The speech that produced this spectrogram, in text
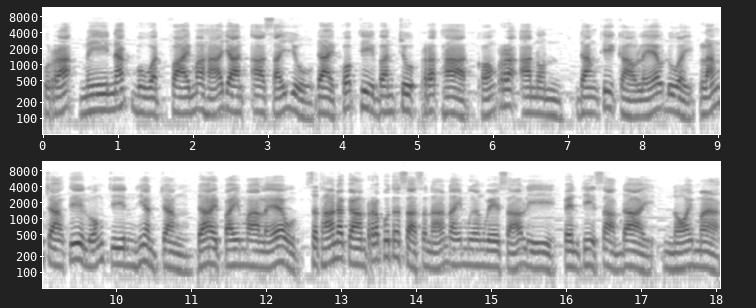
ปุระ มีนักบวชฝ่ายมหายานอาศัยอยู่ ได้พบที่บรรจุพระธาตุของพระอานนท์ดังที่กล่าวแล้วด้วย หลังจากที่หลวงจีนเฮียนจังได้ไปมาแล้วสถานการณ์พระพุทธศาสนาในเมืองเวสาลีเป็นที่ทราบได้น้อยมาก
